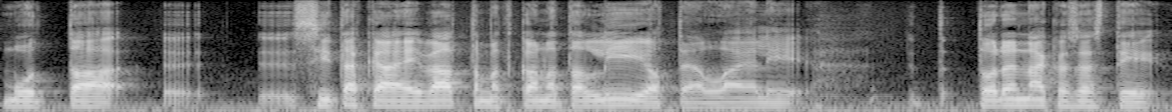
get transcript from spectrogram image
mutta sitäkään ei välttämättä kannata liiotella, eli todennäköisesti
